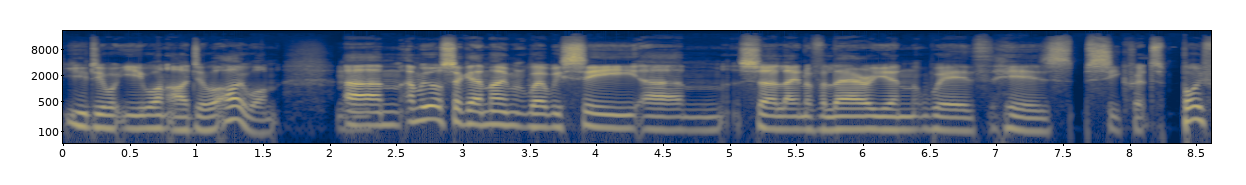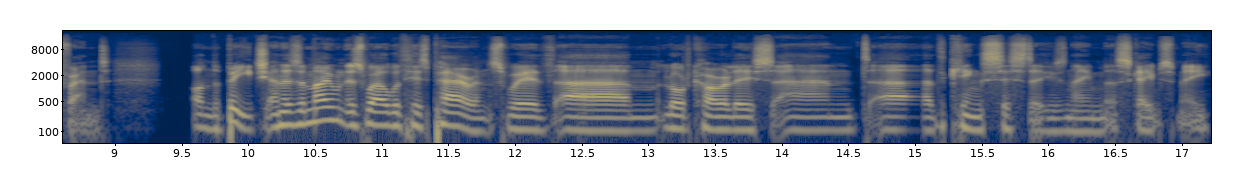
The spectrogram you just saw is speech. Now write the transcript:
you do what you want, I do what I want. Mhm. Um, and we also get a moment where we see um, Sir Laenor Velaryon with his secret boyfriend. on the beach. And there's a moment as well with his parents, with um, Lord Corlys and uh, the king's sister, whose name escapes me,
